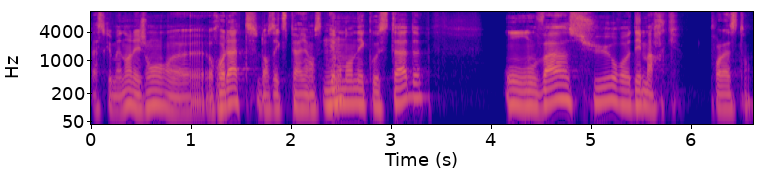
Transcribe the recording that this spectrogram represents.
parce que maintenant les gens euh, relatent leurs expériences et Mhm. on en est qu'au stade. où On va sur des marques pour l'instant.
